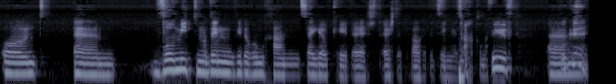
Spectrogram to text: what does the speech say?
Und, ähm, womit man dann wiederum kann sagen, okay, der erste, der Bau hat jetzt irgendwie ein 8,5. Ähm, Okay.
